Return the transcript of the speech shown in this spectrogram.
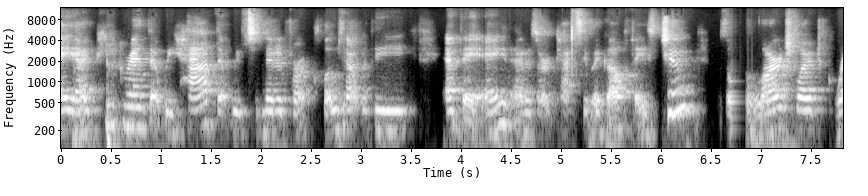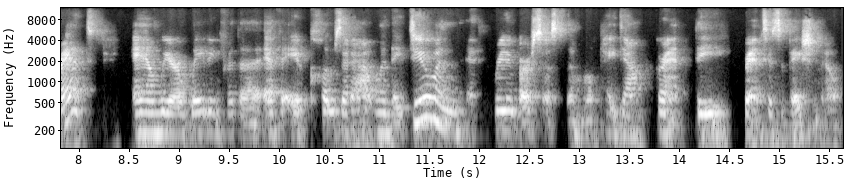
AIP grant that we have that we've submitted for a closeout with the FAA. That is our taxiway Golf Phase Two. It's a large, large grant. And we are waiting for the FAA to close it out. When they do and and reimburse us, then we'll pay down grant, the grant anticipation note.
